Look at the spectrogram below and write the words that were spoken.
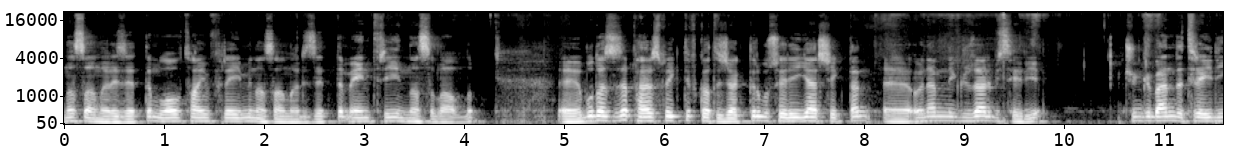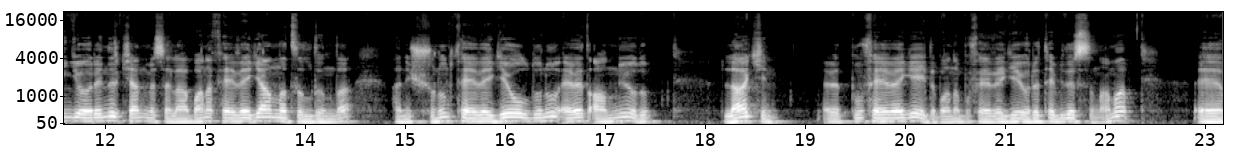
Nasıl analiz ettim? Low time frame'i nasıl analiz ettim? Entry'yi nasıl aldım? E, bu da size perspektif katacaktır. Bu seri gerçekten e, önemli, güzel bir seri. Çünkü ben de trading'i öğrenirken mesela bana FVG anlatıldığında hani şunun FVG olduğunu evet anlıyordum. Lakin evet bu FVG'ydi. Bana bu FVG'yi öğretebilirsin ama e,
